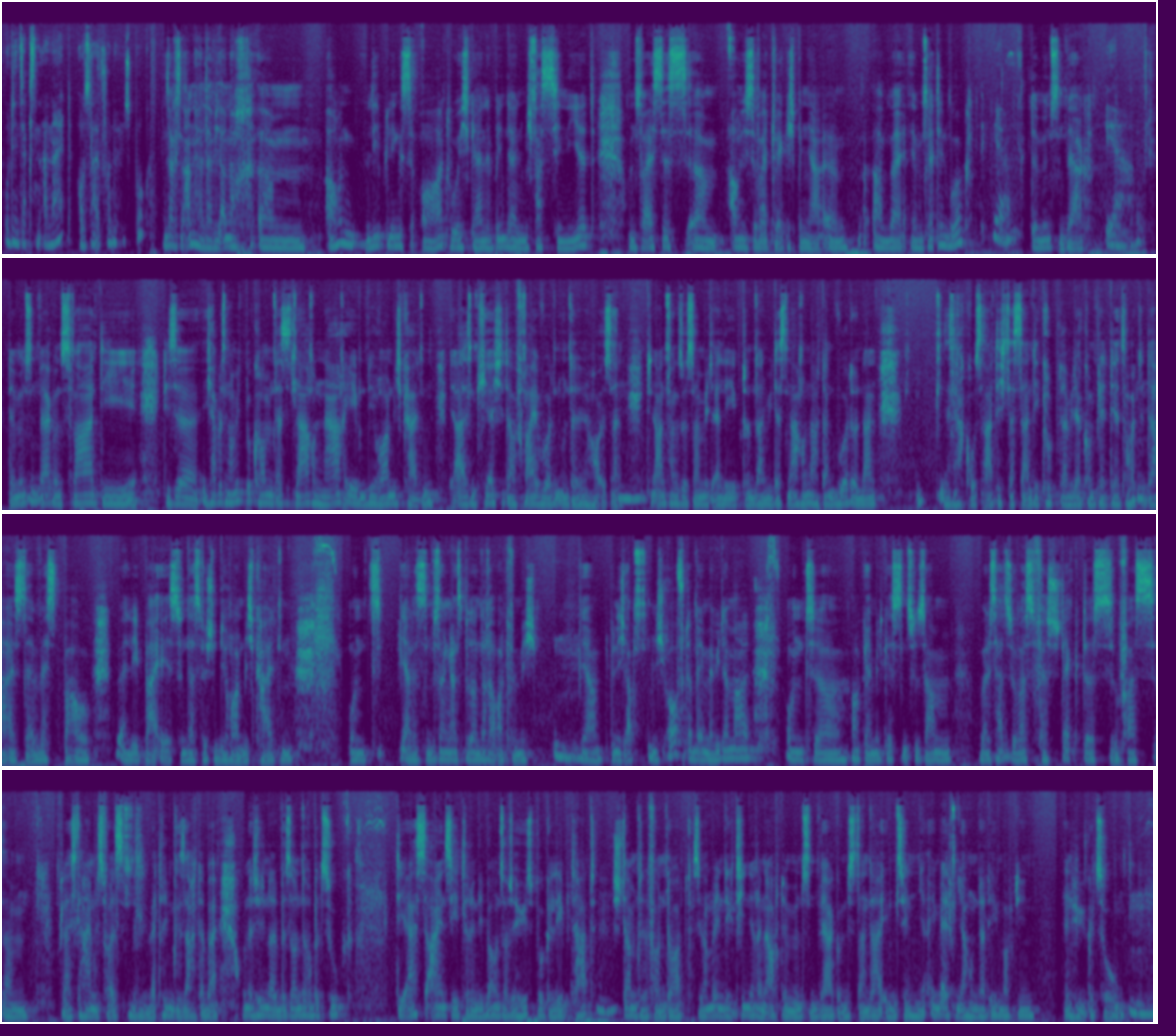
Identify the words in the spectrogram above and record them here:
Und in Sachsen-Anhalt, außerhalb von der Hüßburg? In Sachsen-Anhalt habe ich auch noch ähm, auch einen Lieblingsort, wo ich gerne bin, der mich fasziniert. Und zwar ist es ähm, auch nicht so weit weg. Ich bin ja ähm, aber im Quedlinburg, ja. der Münzenberg. Ja. Der Münzenberg und zwar die diese. Ich habe es noch mitbekommen, dass es nach und nach eben die Räumlichkeiten der alten Kirche da frei wurden unter den Häusern. Mhm. Den Anfang sozusagen miterlebt und dann wie das nach und nach dann wurde und dann das ist auch großartig, dass dann die Krypta wieder komplett jetzt heute mhm. da ist, der Westbau erlebbar ist und dazwischen die Räumlichkeiten. Und ja, das ist ein ganz besonderer Ort für mich. Mhm. Ja, bin ich ab, nicht oft, aber immer wieder mal und äh, auch gerne mit Gästen zusammen, weil es hat so was Verstecktes, so was ähm, vielleicht Geheimnisvolles, ein bisschen übertrieben gesagt, aber und natürlich noch ein besonderer Bezug. Die erste Einsiedlerin, die bei uns auf der Hüßburg gelebt hat, mhm. stammte von dort. Sie war mhm. Benediktinerin auf dem Münzenberg und ist dann da eben im 11. Jahrhundert eben auf die in Hü gezogen. Mhm.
